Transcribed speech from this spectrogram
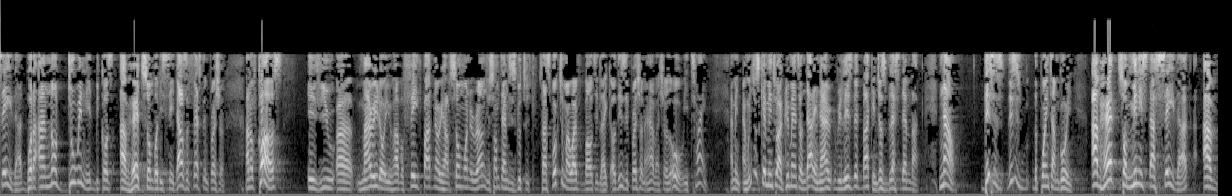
say that, but I'm not doing it because I've heard somebody say. That's the first impression. And of course, if you are married or you have a faith partner or you have someone around you, sometimes it's good to. So I spoke to my wife about it, like, oh, this depression I have. And she was, oh, it's fine. I mean, and we just came into agreement on that and I released it back and just blessed them back. Now, this is, this is the point I'm going. I've heard some ministers say that. I've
